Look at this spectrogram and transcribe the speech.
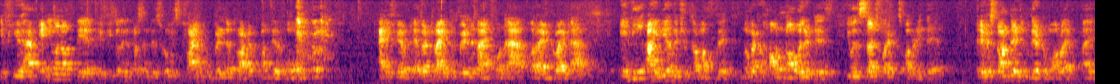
If you have any one of the people in the in this room is trying to build a product on their own, and if you have ever tried to build an iPhone app or an Android app, any idea which you come up with, no matter how novel it is, you will search for it, it's already there. And if it's not there, it will be there tomorrow, I, I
